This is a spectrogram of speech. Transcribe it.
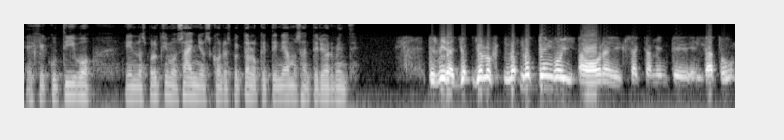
Ejecutivo en los próximos años con respecto a lo que teníamos anteriormente? Pues mira, yo, yo no, no tengo ahora exactamente el dato,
